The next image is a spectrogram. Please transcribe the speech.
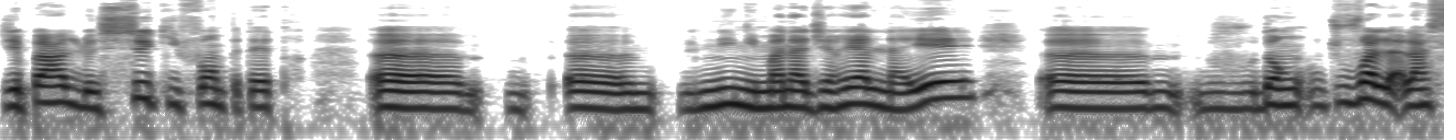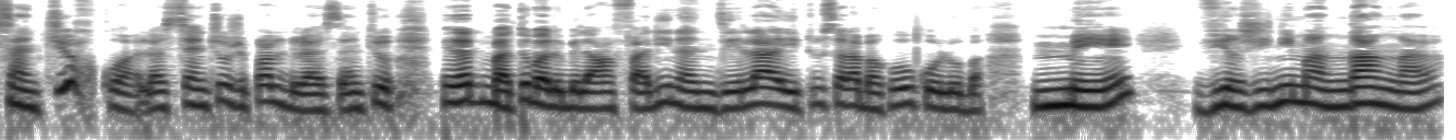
je parle de ceux qui font peut-être euh, euh, nini managérial naye euh, donc tu vois la, la, ceinture quoi. La ceinture je parle de la ceinture. Peut-être bato balobela fali na nzela et tout ça là bako koloba. Mais Virginie Manganga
